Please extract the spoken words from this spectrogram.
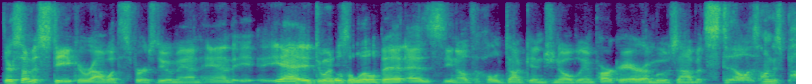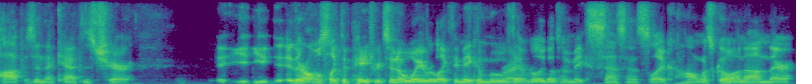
There's some mystique around what the Spurs do, man, and it, yeah, it dwindles a little bit as you know the whole Duncan, Ginobili, and Parker era moves on. But still, as long as Pop is in that captain's chair, you, you, they're almost like the Patriots in a way where like they make a move right. that really doesn't make sense, and it's like, oh, what's going on there?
